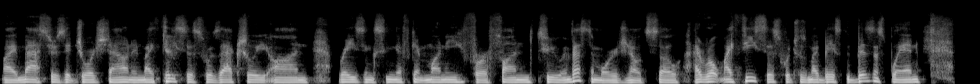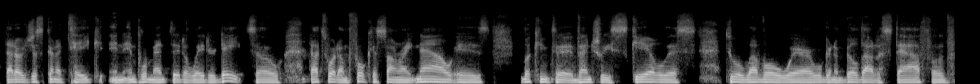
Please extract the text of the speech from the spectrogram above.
my master's at georgetown and my thesis was actually on raising significant money for a fund to invest in mortgage notes. So i wrote my thesis which was my basically business plan that i was just going to take and implement at a later date. So that's what i'm focused on right now is looking to eventually scale this to a level where we're going to build out a staff of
